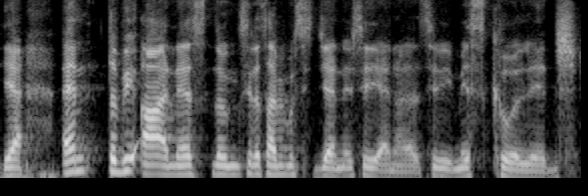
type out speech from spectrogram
Yeah. And to be honest, nung sinasabi mo si Jen, si, ano, si Miss Coolidge,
